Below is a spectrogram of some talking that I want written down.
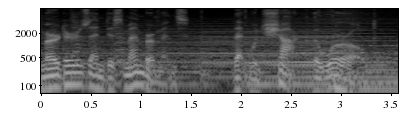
murders, and dismemberments that would shock the world.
